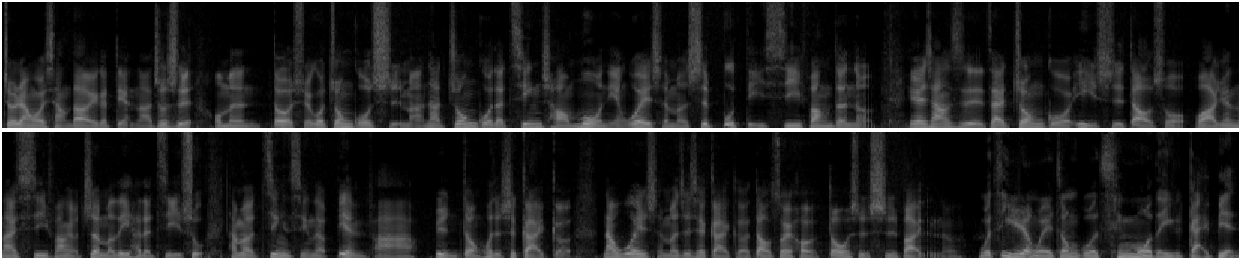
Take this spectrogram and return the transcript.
就让我想到一个点啦，就是我们都有学过中国史嘛。那中国的清朝末年为什么是不敌西方的呢？因为像是在中国意识到说，哇，原来西方有这么厉害的技术，他们进行了变法。运动或者是改革，那为什么这些改革到最后都是失败的呢？我自己认为，中国清末的一个改变，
